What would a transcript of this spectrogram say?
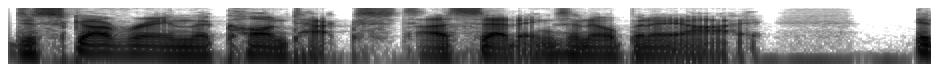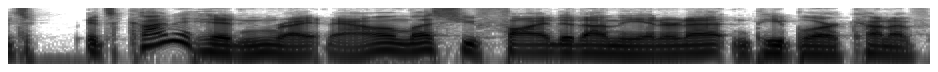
discovering the context uh, settings in OpenAI. It's it's kind of hidden right now, unless you find it on the internet and people are kind of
